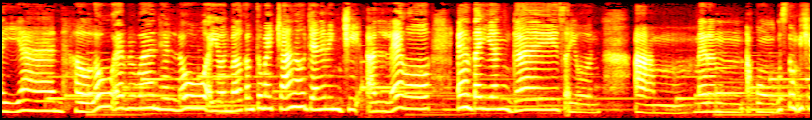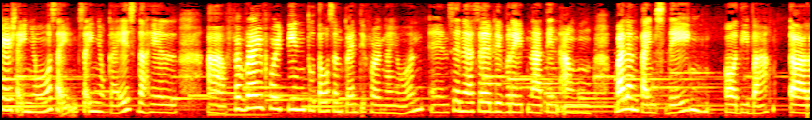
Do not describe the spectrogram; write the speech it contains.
Ayan. Hello everyone. Hello. Ayun, welcome to my channel, Jeneline G. Alejo. And ayan guys, ayun. Um, meron akong gustong i-share sa inyo, sa, in- sa inyo guys, dahil ah, February 14, 2024 ngayon. And sineselebrate natin ang Valentine's Day. O, di ba? Uh,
